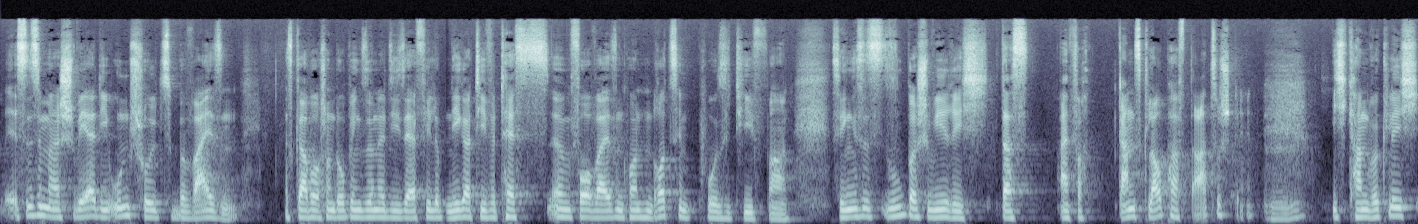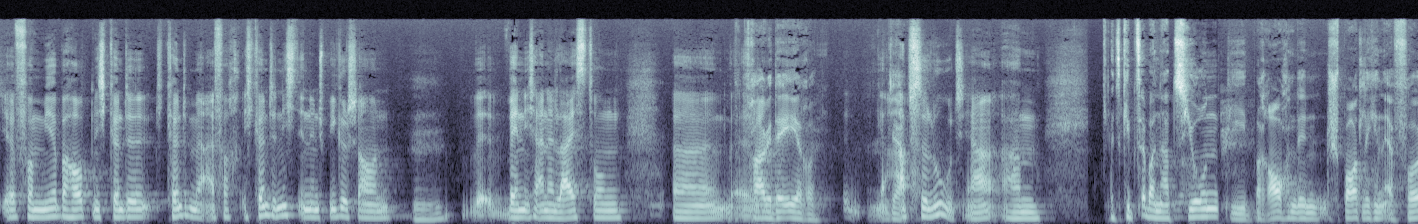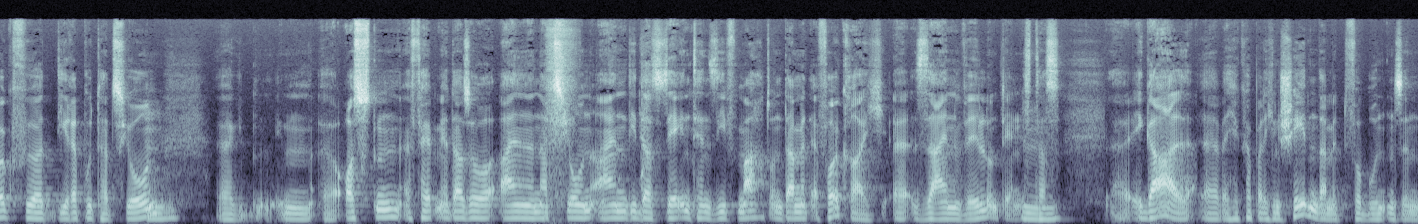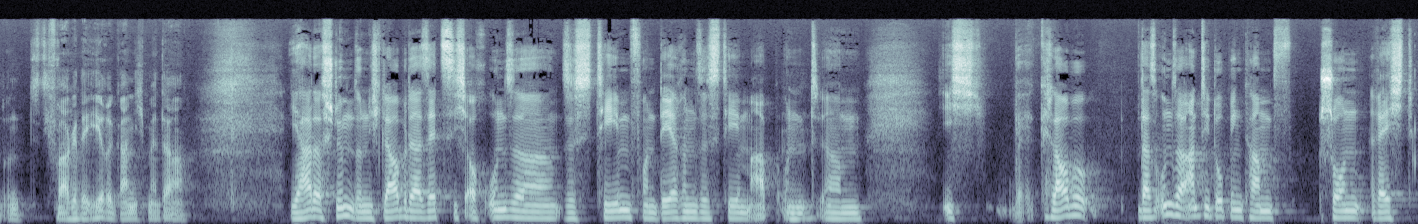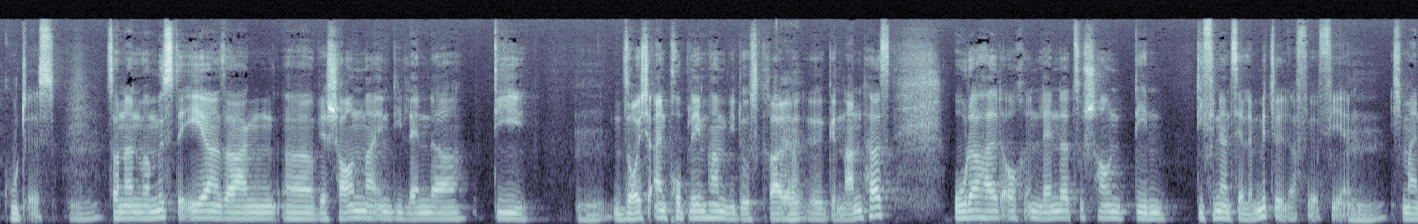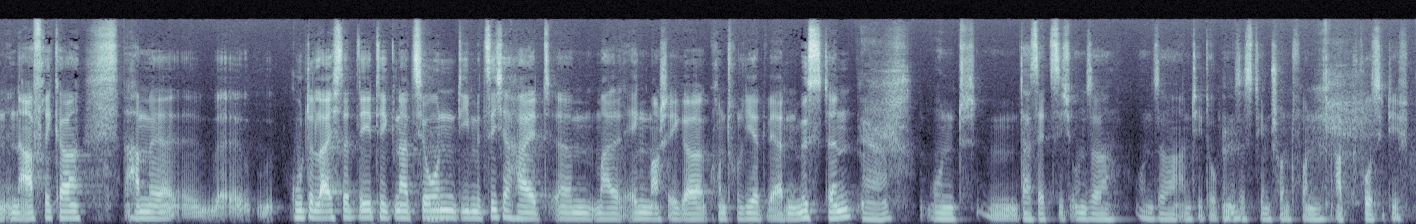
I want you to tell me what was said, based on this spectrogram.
Es ist immer schwer, die Unschuld zu beweisen. Es gab auch schon Dopingsünder, die sehr viele negative Tests äh, vorweisen konnten, trotzdem positiv waren. Deswegen ist es super schwierig, das einfach ganz glaubhaft darzustellen. Mhm ich kann wirklich äh, von mir behaupten, ich könnte, ich könnte mir einfach, ich könnte nicht in den Spiegel schauen, mhm. wenn ich eine Leistung. Äh, Frage der Ehre. Ja, ja. Absolut, ja. Ähm, Jetzt gibt es aber Nationen, die brauchen den sportlichen Erfolg für die Reputation. Mhm. Äh, Im äh, Osten fällt mir da so eine Nation ein, die das sehr intensiv macht und damit erfolgreich äh, sein will. Und denen ist mhm. das egal, welche körperlichen Schäden damit verbunden sind und die Frage der Ehre gar nicht mehr da. Ja, das stimmt. Und ich glaube, da setzt sich auch unser System von deren System ab. Mhm. Und ähm, ich glaube, dass unser Anti-Doping-Kampf schon recht gut ist. Mhm. Sondern man müsste eher sagen, äh, wir schauen mal in die Länder, die mhm. solch ein Problem haben, wie du es gerade ja. äh, genannt hast. Oder halt auch in Länder zu schauen, denen die finanzielle Mittel dafür fehlen. Mhm. Ich meine, in Afrika haben wir äh, gute Leichtathletik-Nationen, die mit Sicherheit ähm, mal engmaschiger kontrolliert werden müssten. Ja. Und ähm, da setzt sich unser, unser Anti-Doping-System mhm. schon von ab positiv.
